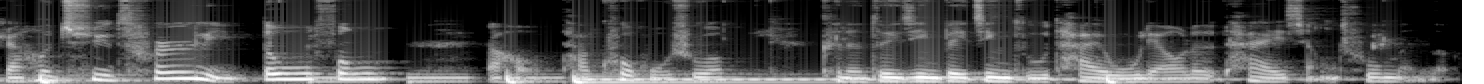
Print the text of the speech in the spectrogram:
然后去村里兜风。然后他括弧说，可能最近被禁足太无聊了，太想出门了。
